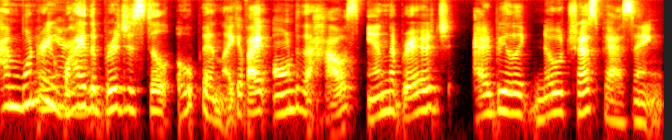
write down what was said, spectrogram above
I'm wondering why the bridge is still open. Like, if I owned the house and the bridge, I'd be like, no trespassing.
